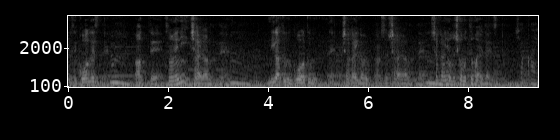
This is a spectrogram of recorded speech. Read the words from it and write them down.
要するに工学ですね、うん。あってその上に社会があるんで、うん。理学部工学部、ね、社会科学あ社会があるんで、うん。社会に落とし込むってところやりたいですね。社会に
